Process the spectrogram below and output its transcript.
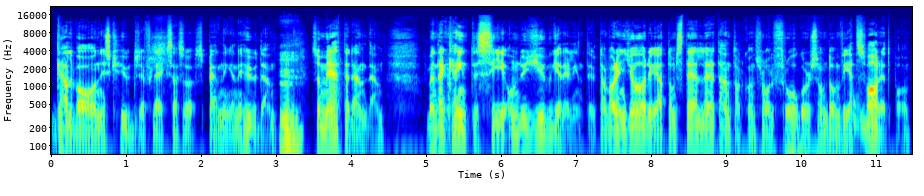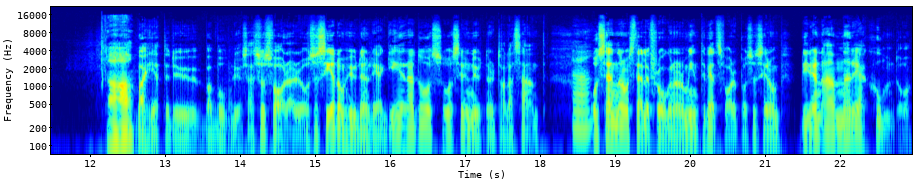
galvanisk hudreflex, alltså spänningen i huden. Så mäter den den. Men den kan ju inte se om du ljuger eller inte, utan vad den gör är att de ställer ett antal kontrollfrågor som de vet svaret på Ja. vad heter du, vad bor du? Så, här, så svarar du och så ser de hur den reagerar då, så ser den ut när du talar sant. Och sen när de ställer frågorna de inte vet svaret på så ser de, blir det en annan reaktion då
